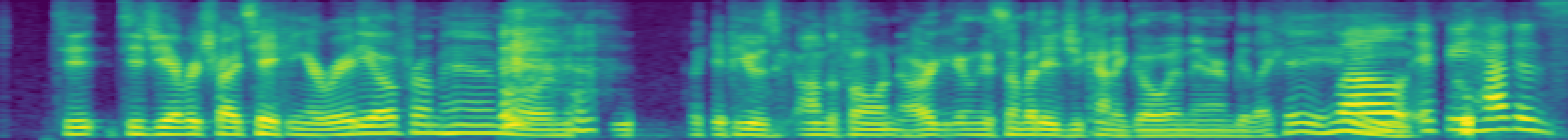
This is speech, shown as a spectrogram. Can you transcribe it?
did did you ever try taking a radio from him, or maybe, like if he was on the phone arguing with somebody, did you kind of go in there and be like, hey, hey? Well, if he had his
